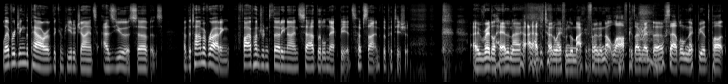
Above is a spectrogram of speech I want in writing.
leveraging the power of the computer giant's Azure servers. At the time of writing, 539 sad little neckbeards have signed the petition. I read ahead and I, I had to turn away from the microphone and not laugh because I read the sad little neckbeards part.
